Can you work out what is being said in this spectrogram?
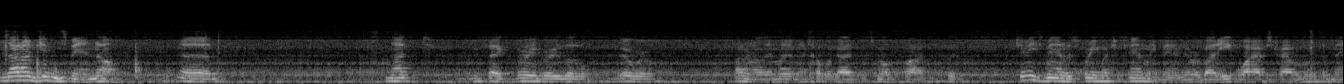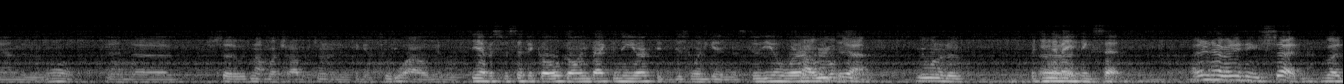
Not on Jimmy's band, no. Uh, not, in fact, very, very little. There were, I don't know, there might have been a couple of guys that smoked pot, but Jimmy's band was pretty much a family band. There were about eight wives traveling with the band, and, and uh, so there was not much opportunity to get too wild, you know. Do you have a specific goal going back to New York? Did you just want to get in the studio work? No, we, just- yeah, we wanted to. But you didn't have uh, anything set? I didn't have anything set, but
